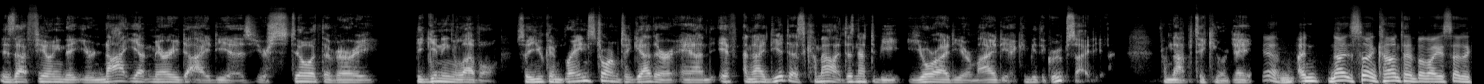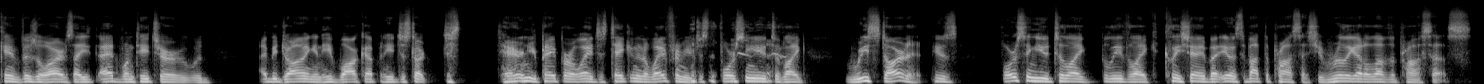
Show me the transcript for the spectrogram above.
is that feeling that you're not yet married to ideas. You're still at the very beginning level. So you can brainstorm together. And if an idea does come out, it doesn't have to be your idea or my idea, it can be the group's idea from that particular date. Yeah, and not it's not content, but like I said, it came visual arts. I, I had one teacher who would I'd be drawing and he'd walk up and he'd just start just tearing your paper away, just taking it away from you, just forcing you to like restart it. He was forcing you to like believe like cliche, but you know, it's about the process. You really got to love the process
